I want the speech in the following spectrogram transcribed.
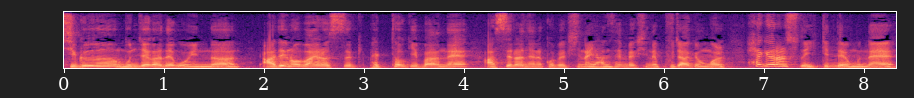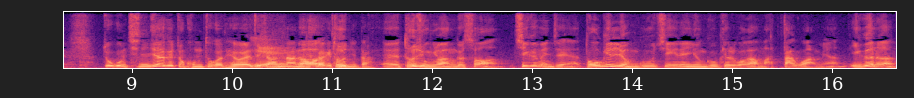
지금 문제가 되고 있는 아데노바이러스 벡터 기반의 아스트라제네카 백신이나 얀센 백신의 부작용을 해결할 수도 있기 음. 때문에 조금 진지하게 좀 검토가 되어야 되지 예. 않나 하는 어, 생각이 더, 듭니다. 예, 더 중요한 것은 지금 이제 독일 연구진의 연구 결과가 맞다고 하면 이거는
